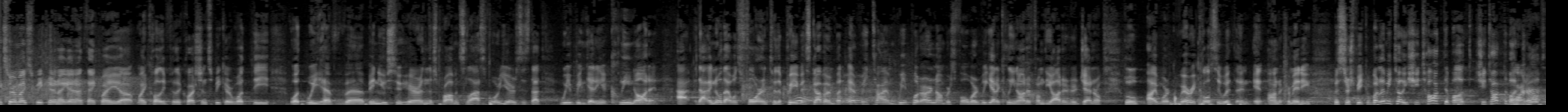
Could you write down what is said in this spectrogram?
Thanks very much, Speaker. And again, I thank my uh, my colleague for the question. Speaker, what the what we have uh, been used to here in this province the last four years is that we've been getting a clean audit. Uh, that, I know that was foreign to the previous government, but every time we put our numbers forward, we get a clean audit from the Auditor General, who I work very closely with in, in, on a committee, Mr. Speaker. But let me tell you, she talked about she talked about Order. jobs.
